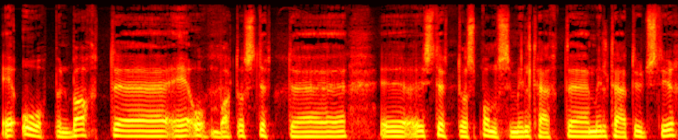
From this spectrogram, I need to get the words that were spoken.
er åpenbart, eh, er åpenbart å støtte, støtte og sponse militært, militært utstyr,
